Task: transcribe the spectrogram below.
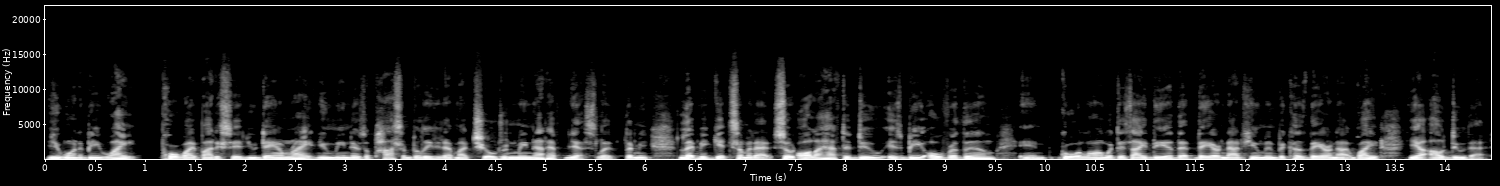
you want to be white? Poor white body said, "You damn right. You mean there's a possibility that my children may not have? Yes. Let let me let me get some of that. So all I have to do is be over them and go along with this idea that they are not human because they are not white. Yeah, I'll do that.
